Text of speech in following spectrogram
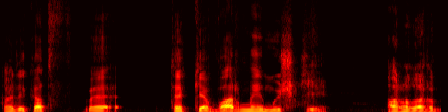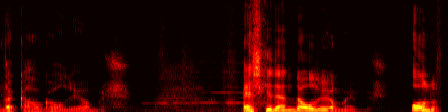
tarikat ve tekke var mıymış ki aralarında kavga oluyormuş? Eskiden de oluyor muymuş? Olur.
